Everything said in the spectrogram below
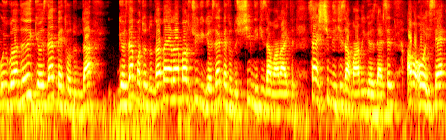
uyguladığı gözlem metodunda gözlem metodundan da yararlanmaz çünkü gözlem metodu şimdiki zamana aittir. Sen şimdiki zamanı gözlersin ama o ise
